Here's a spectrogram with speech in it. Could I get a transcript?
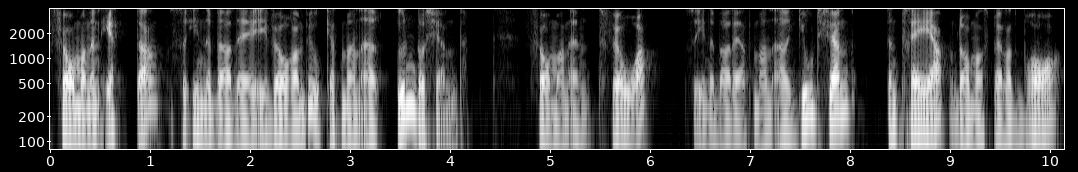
Får man en etta så innebär det i våran bok att man är underkänd. Får man en tvåa så innebär det att man är godkänd. En trea, då har man spelat bra.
